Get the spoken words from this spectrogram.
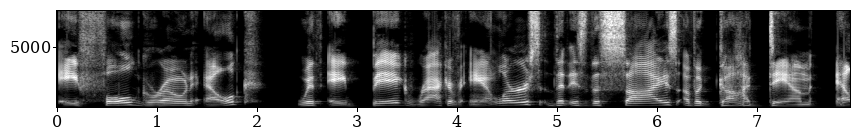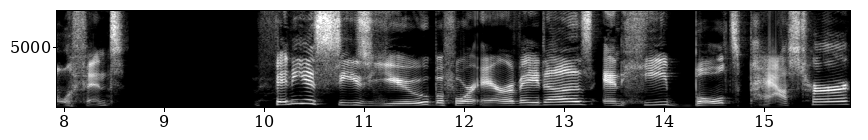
a full grown elk with a big rack of antlers that is the size of a goddamn elephant. Phineas sees you before Ereve does, and he bolts past her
